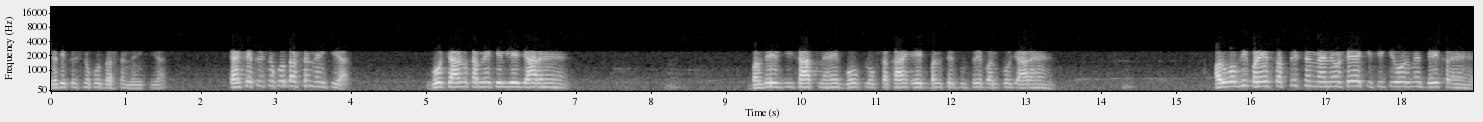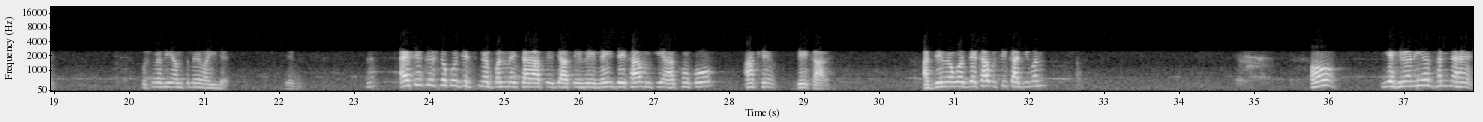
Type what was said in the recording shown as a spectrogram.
यदि कृष्ण को दर्शन नहीं किया कैसे कृष्ण को दर्शन नहीं किया, गोचारण करने के लिए जा रहे हैं। बलदेव जी साथ में हैं, गोप लोग सखाए, एक वन से दूसरे वन को जा रहे हैं। और वो भी बड़े सतृष्ण नैनों से किसी की ओर में देख रहे हैं। उसमें भी अंत में वही है। देख ऐसे कृष्ण को जिसने वन में चराते जाते हुए नहीं देखा, उनकी आँखों को, आँखें बेकार है। और जिन लोगों ने देखा, उसी का जीवन ओ ये हिरणिया धन्य है।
